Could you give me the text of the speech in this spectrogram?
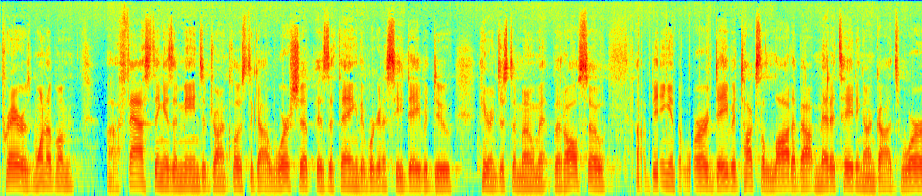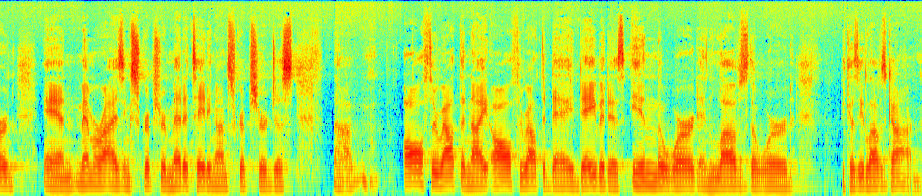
Prayer is one of them. Uh, fasting is a means of drawing close to God. Worship is a thing that we're going to see David do here in just a moment. But also, uh, being in the Word, David talks a lot about meditating on God's Word and memorizing Scripture, meditating on Scripture, just uh, all throughout the night, all throughout the day. David is in the Word and loves the Word because he loves God.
